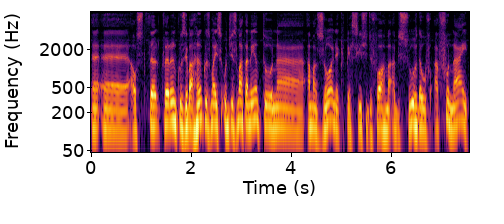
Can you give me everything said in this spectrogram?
é, é, aos trancos e barrancos, mas o desmatamento na Amazônia, que persiste de forma absurda, a FUNAI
